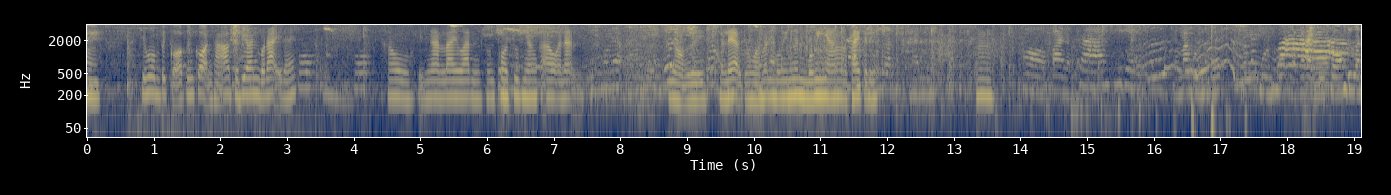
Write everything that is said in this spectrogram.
มสิโฮมไปก่อเป็นก่อนถ้าเอาแต่เดือนบ่ได้ได้ เฮาเฮ็ดงานรายวันคนพอจุกหยังก็เอาอันนั้นพี่น้องเอ้ยนั่นแหละจังหวะมันบ่มีเงินบ่มีหยังแล้วไปก็ดีเงินนั่นอืมพ่อป้ายแล้วก็มันมาหมื่นหกหมื่นหกแล้วก็ได้อยู่สองเดือน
